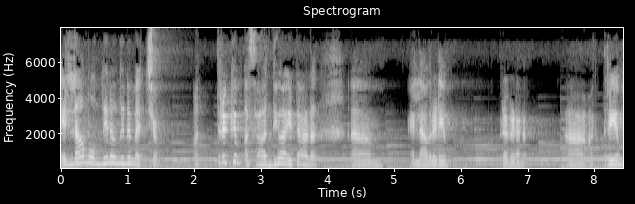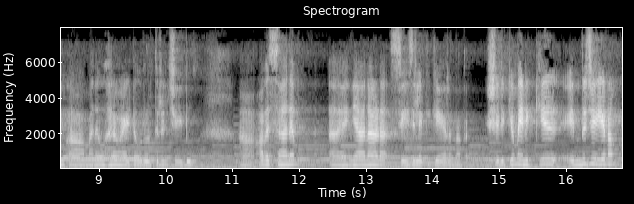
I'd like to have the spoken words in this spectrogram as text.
എല്ലാം ഒന്നിനൊന്നിനും മെച്ചം. അത്രയ്ക്കും അസാധ്യമായിട്ടാണ് എല്ലാവരുടെയും പ്രകടനം. അത്രയും മനോഹരമായിട്ട് ഓരോരുത്തരും ചെയ്തു. അവസാനം ഞാനാണ് സ്റ്റേജിലേക്ക് കയറുന്നത് ശരിക്കും എനിക്ക് എന്ത് ചെയ്യണം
